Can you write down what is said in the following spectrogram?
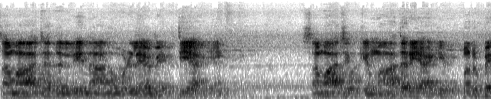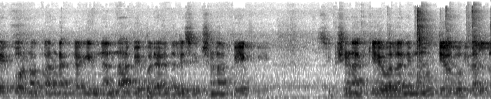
ಸಮಾಜದಲ್ಲಿ ನಾನು ಒಳ್ಳೆಯ ವ್ಯಕ್ತಿಯಾಗಿ, ಸಮಾಜಕ್ಕೆ ಮಾದರಿಯಾಗಿ ಬರಬೇಕು ಅನ್ನೋ ಕಾರಣಕ್ಕಾಗಿ ನನ್ನ ಅಭಿಪ್ರಾಯದಲ್ಲಿ ಶಿಕ್ಷಣ ಬೇಕು. ಶಿಕ್ಷಣ ಕೇವಲ ನಿಮ್ಮ ಉದ್ಯೋಗಕ್ಕಲ್ಲ.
